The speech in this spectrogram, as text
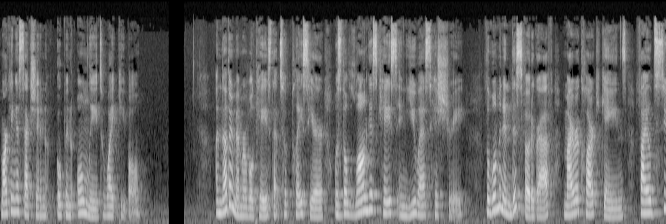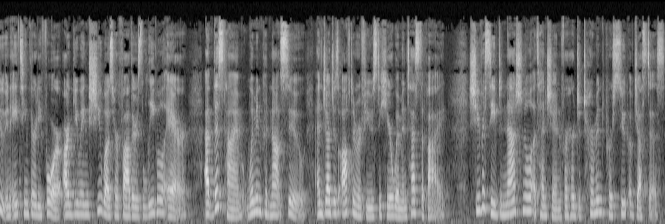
marking a section open only to white people. Another memorable case that took place here was the longest case in U.S. history. The woman in this photograph, Myra Clark Gaines, filed suit in 1834 arguing she was her father's legal heir. At this time, women could not sue, and judges often refused to hear women testify. She received national attention for her determined pursuit of justice.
